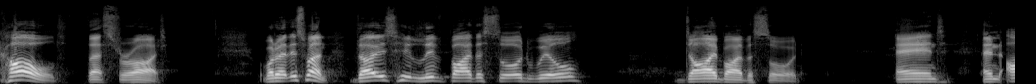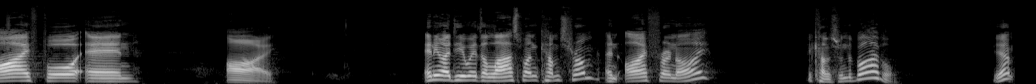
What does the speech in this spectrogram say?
cold. That's right. What about this one? Those who live by the sword will die by the sword. And an eye for an eye. Any idea where the last one comes from? An eye for an eye? It comes from the Bible. Yep.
